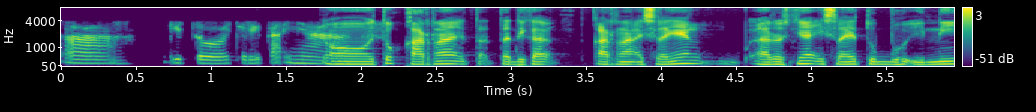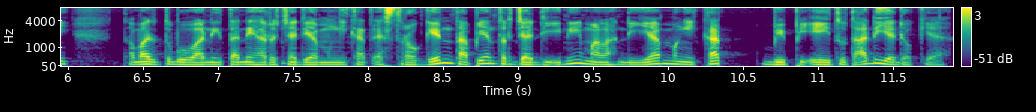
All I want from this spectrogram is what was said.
Eh, gitu ceritanya. Oh, itu karena tadi ka- karena istilahnya harusnya istilahnya tubuh ini, terutama di tubuh wanita nih harusnya dia mengikat estrogen, tapi yang terjadi ini malah dia mengikat BPA itu tadi ya, Dok ya.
